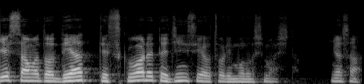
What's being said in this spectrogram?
イエス様と出会って救われて人生を取り戻しました。皆さん、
